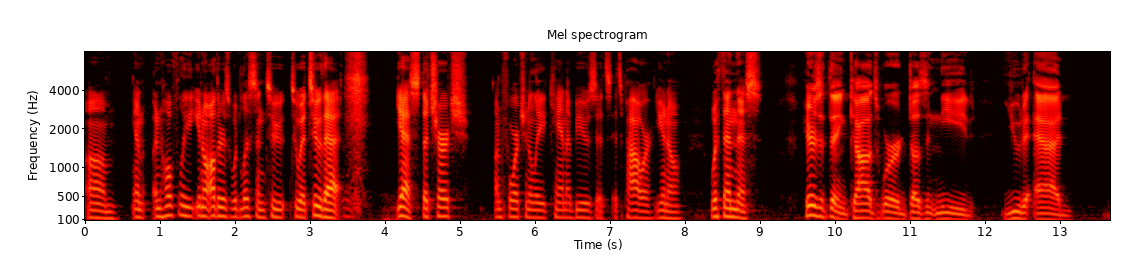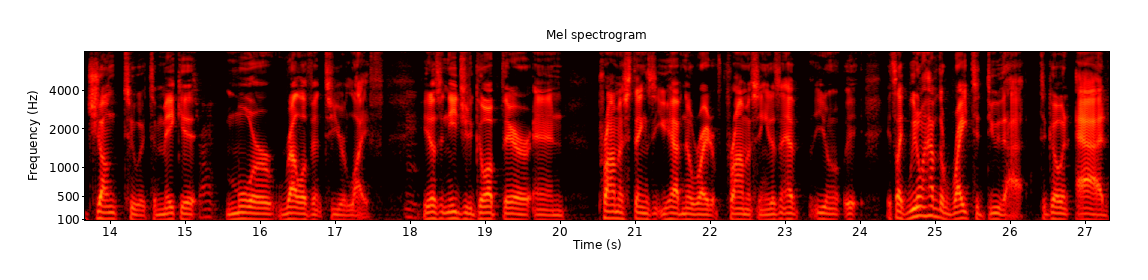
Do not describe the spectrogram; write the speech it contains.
Um, and, and hopefully, you know, others would listen to, to it too that, yes, the church, unfortunately, can abuse its, its power, you know, within this. Here's the thing God's word doesn't need you to add junk to it to make it more relevant to your life. He doesn't need you to go up there and promise things that you have no right of promising. He doesn't have, you know, it, it's like we don't have the right to do that. to go and add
